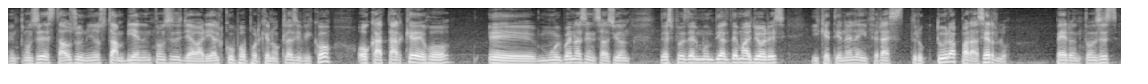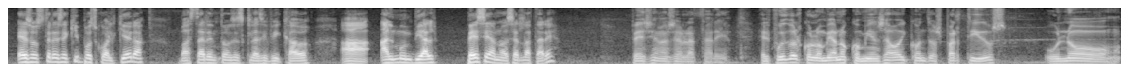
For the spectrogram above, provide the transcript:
entonces Estados Unidos también entonces llevaría el cupo porque no clasificó, o Qatar que dejó eh, muy buena sensación después del Mundial de Mayores y que tiene la infraestructura para hacerlo. Pero entonces esos tres equipos cualquiera va a estar entonces clasificado a- al Mundial pese a no hacer la tarea. Pese a no hacer la tarea. El fútbol colombiano comienza hoy con dos partidos, uno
